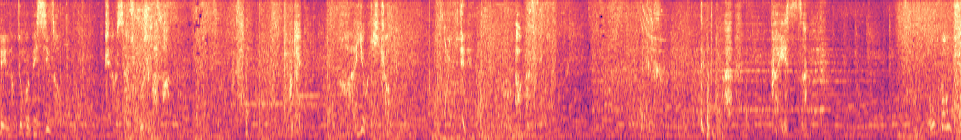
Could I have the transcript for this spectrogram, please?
力量就会被吸走，这样下去不是办法。有一招。该死！流光指，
